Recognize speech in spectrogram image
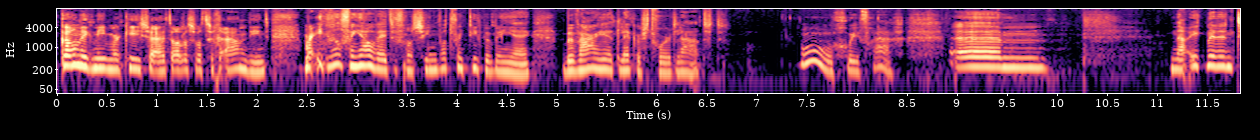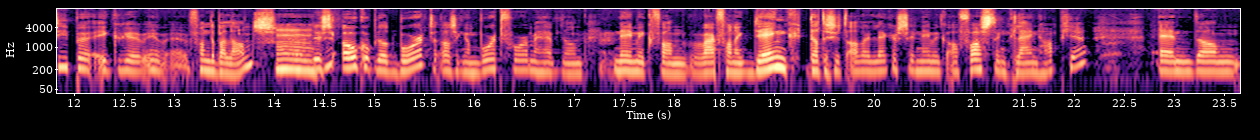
kan ik niet meer kiezen uit alles wat zich aandient. Maar ik wil van jou weten, Francine, wat voor een type ben jij? Bewaar je het lekkerst voor het laatst? Oeh, goede vraag. Ehm, nou, ik ben een type ik, eh, van de balans. Mhm. Eh, dus ook op dat bord, als ik een bord voor me heb, dan neem ik van waarvan ik denk dat is het allerlekkerste, neem ik alvast een klein hapje. En dan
